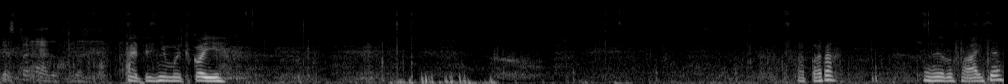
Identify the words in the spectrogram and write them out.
Ти спереду. Дайте зніму такої. Апарат. Не рушайте.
